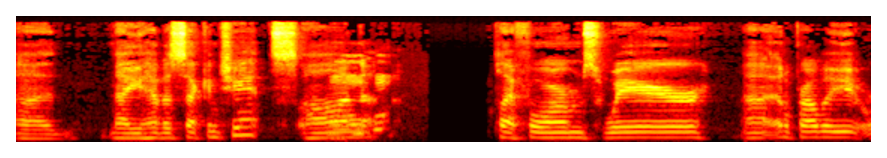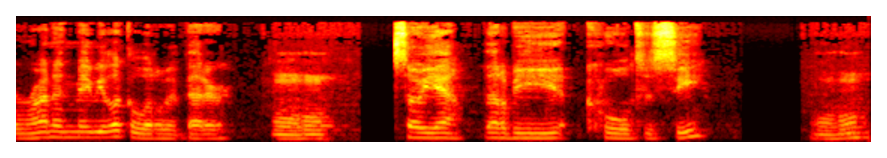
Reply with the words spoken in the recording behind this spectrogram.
uh, now you have a second chance on Mhm. platforms where uh, it'll probably run and maybe look a little bit better. Mm-hmm. So yeah, that'll be cool to see. Mm-hmm.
